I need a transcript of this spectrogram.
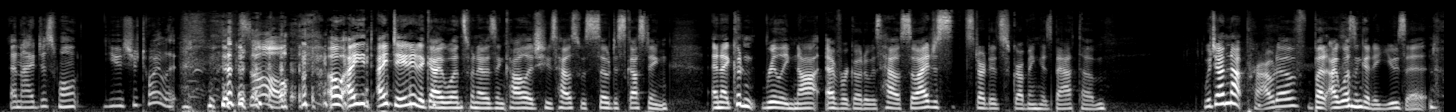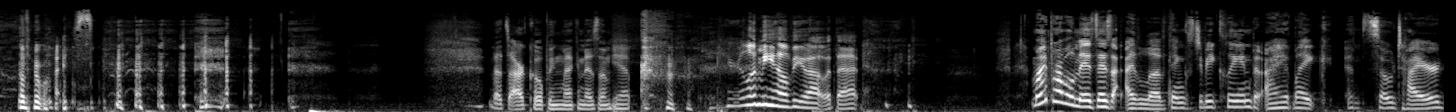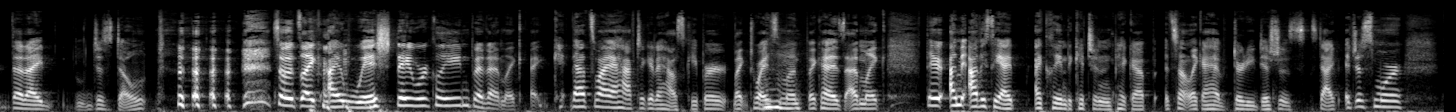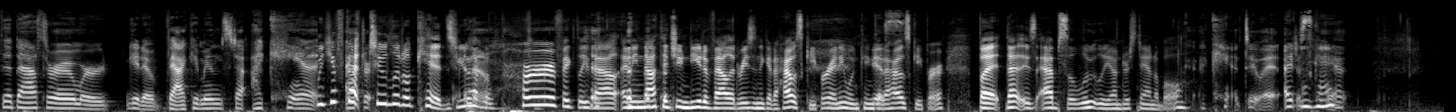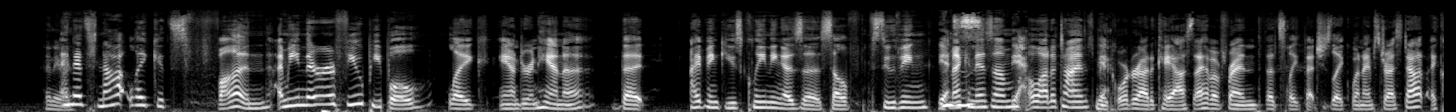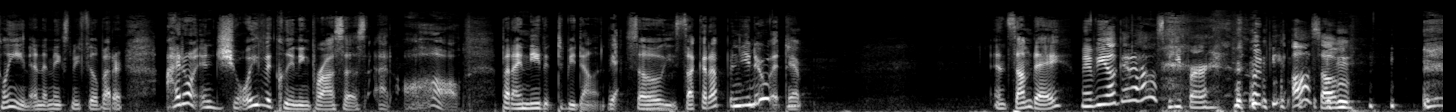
And i just won't use your toilet That's all. oh, I I dated a guy once when I was in college whose house was so disgusting, and I couldn't really not ever go to his house, so I just started scrubbing his bathtub, which I'm not proud of, but I wasn't going to use it otherwise. That's our coping mechanism yep. here let me help you out with that My problem is, is I love things to be clean, but I like am so tired that I just don't. so it's like I wish they were clean, but I'm like I that's why I have to get a housekeeper like twice a mm-hmm. month because I'm like they. I mean, obviously I I clean the kitchen and pick up. It's not like I have dirty dishes stacked. It's just more the bathroom or you know vacuuming stuff. I can't. Well, you've got after- two little kids. You have a perfectly valid. I mean, not that you need a valid reason to get a housekeeper. Anyone can get a housekeeper, but that is absolutely understandable. I can't do it. I just mm-hmm. can't. Anyway, and it's not like it's fun i mean there are a few people like andrew and hannah that I think use cleaning as a self-soothing Yes. mechanism Yeah. a lot of times. Make Yeah. order out of chaos. I have a friend that's like that. She's like, when I'm stressed out, I clean, and it makes me feel better. I don't enjoy the cleaning process at all, but I need it to be done. Yeah. So you suck it up and you mm-hmm. do it. yep. And someday, maybe I'll get a housekeeper. that would be awesome.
